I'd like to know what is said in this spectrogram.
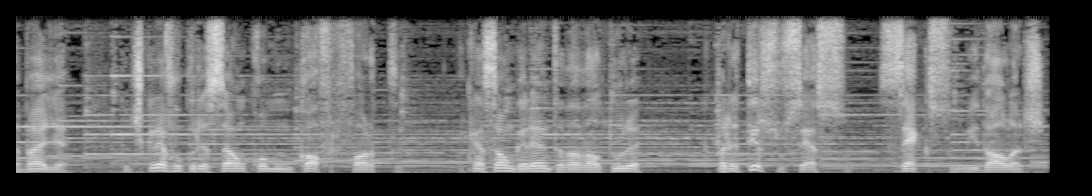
Abelha, que descreve o coração como um cofre forte. A canção garante, a dada altura, que para ter sucesso, sexo e dólares,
